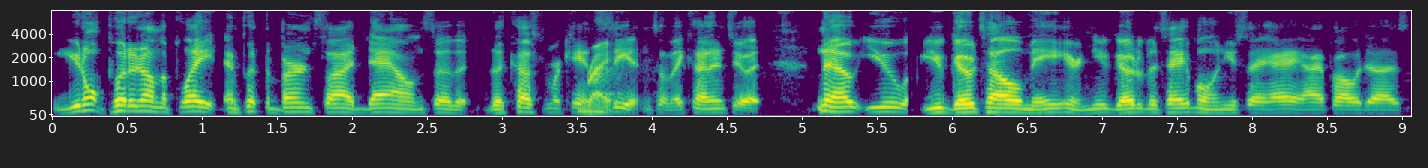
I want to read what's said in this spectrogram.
you don't put it on the plate and put the burn side down so that the customer can't Right. see it until they cut into it. No, you you go tell me or you go to the table and you say, "Hey, I apologize."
